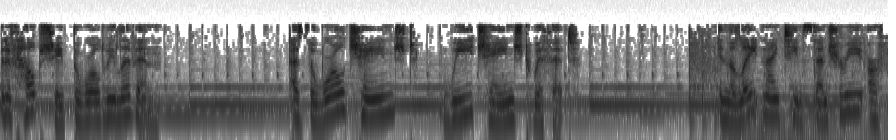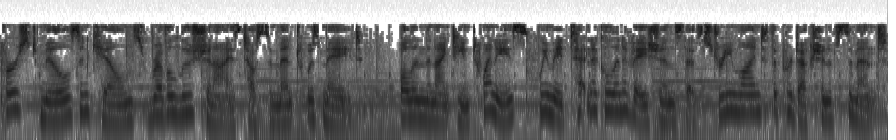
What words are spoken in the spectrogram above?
that have helped shape the world we live in. As the world changed, we changed with it. In the late 19th century, our first mills and kilns revolutionized how cement was made. While in the 1920s, we made technical innovations that streamlined the production of cement,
